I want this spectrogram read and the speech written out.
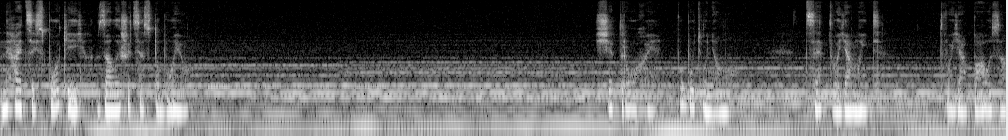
Нехай цей спокій залишиться з тобою. Побудь у ньому. Це твоя мить, твоя пауза,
